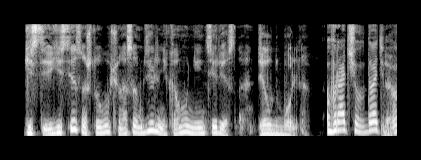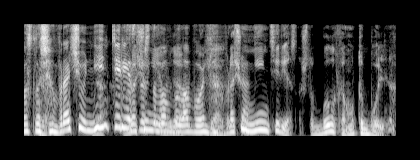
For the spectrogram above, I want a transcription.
естественно, что, в общем, на самом деле никому не интересно делать больно. Врачу, давайте да, услышим. Да. Врачу неинтересно, да. чтобы не, вам да, было больно. Да, врачу да. неинтересно, чтобы было кому-то больно.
